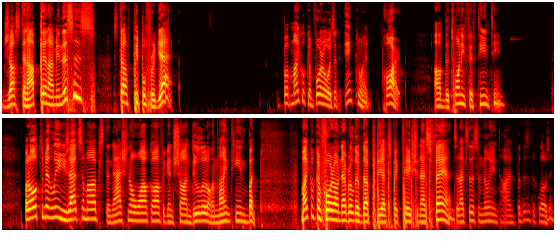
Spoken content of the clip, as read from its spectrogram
Justin Upton. I mean, this is stuff people forget. But Michael Conforto was an increment part of the 2015 team. But ultimately, he's had some ups. The national walk off against Sean Doolittle in 19. But Michael Conforto never lived up to the expectation as fans. And I've said this a million times, but this is the closing.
